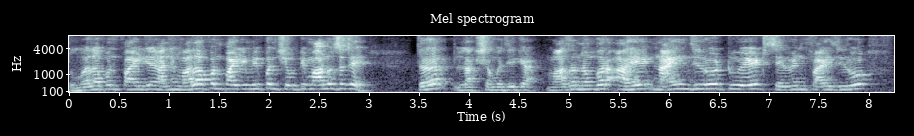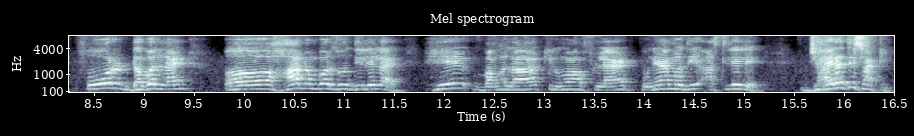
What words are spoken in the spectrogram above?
तुम्हाला पण पाहिजे आणि मला पण पाहिजे. मी पण शेवटी माणूसच आहे. तर लक्षामध्ये घ्या. माझा नंबर आहे nine zero two eight seven five zero four double nine. हा नंबर जो दिलेला आहे हे बंगला किंवा फ्लॅट पुण्यामध्ये असलेले जाहिरातीसाठी.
